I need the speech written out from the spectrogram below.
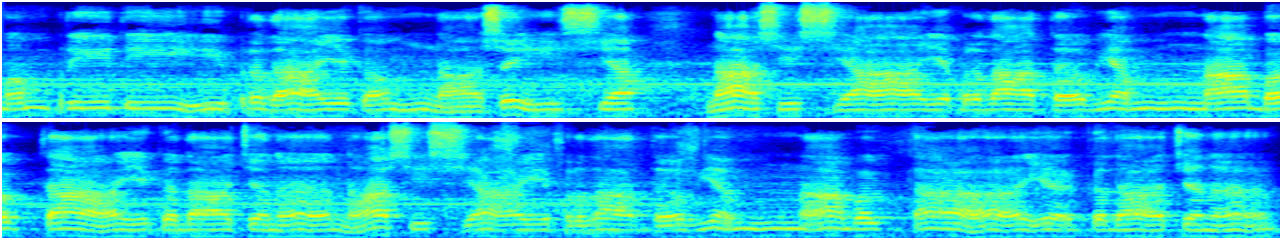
मम प्रीतिप्रदायकं नाशयिष्या नाशिष्याय प्रदातव्यं न भक्ताय कदाचन, नाशिष्याय प्रदातव्यं न भक्ताय कदाचन।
